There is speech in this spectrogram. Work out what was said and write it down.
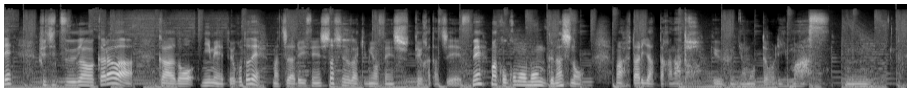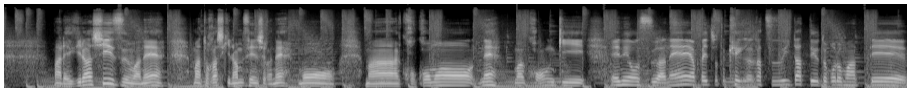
で、富士通側からは、ガード2名ということで、町田瑠唯選手と篠崎美桜選手という形でですね、まあ、ここも文句なしの、まあ、2人だったかなというふうに思っております。うんまあ、レギュラーシーズンはね、まあ、渡嘉敷ラム選手がね、もう、まあ、ここもね、まあ、今季、エネオスはね、やっぱりちょっと怪我が続いたっていうところもあって、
